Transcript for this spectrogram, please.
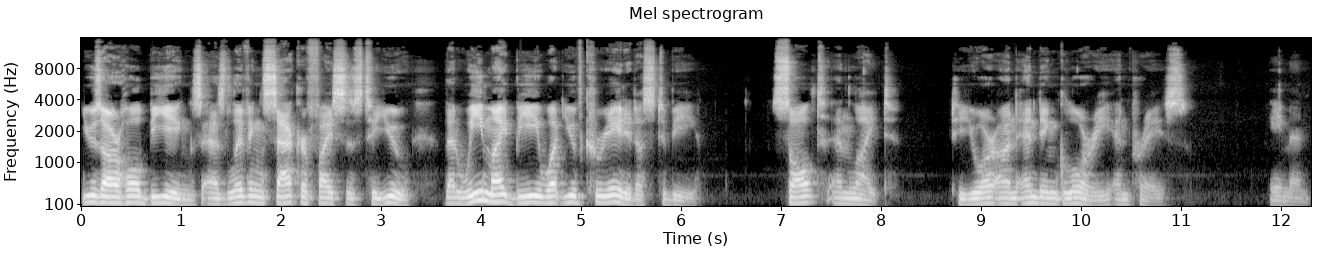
Use our whole beings as living sacrifices to you, that we might be what you've created us to be salt and light, to your unending glory and praise. Amen.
